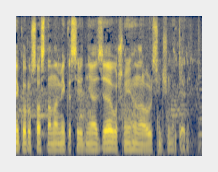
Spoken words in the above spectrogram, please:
Մեկը Ռուսաստանա, մեկը Սրեդնյա Ազիա, ոչ մի հնարավորություն չի նկատել։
